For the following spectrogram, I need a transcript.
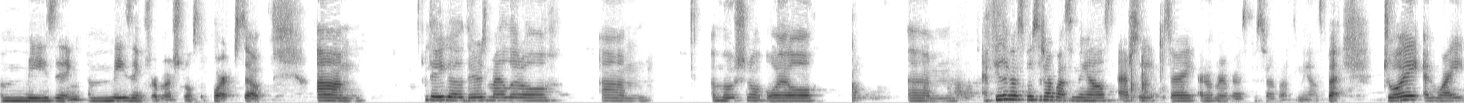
amazing amazing for emotional support. So um, there you go there's my little um, emotional oil um, I feel like I was supposed to talk about something else. Ashley, sorry, I don't remember I was supposed to talk about something else. But Joy and White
